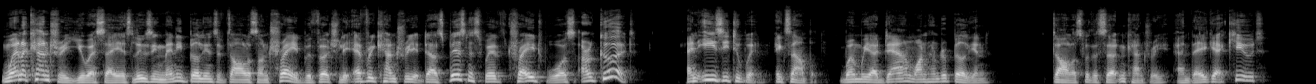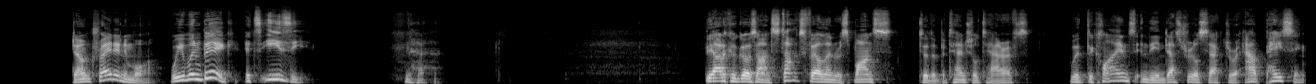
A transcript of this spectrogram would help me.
When a country, USA, is losing many billions of dollars on trade with virtually every country it does business with, trade wars are good and easy to win. Example, when we are down 100 billion dollars with a certain country and they get cute, don't trade anymore. We win big. It's easy. the article goes on stocks fell in response to the potential tariffs, with declines in the industrial sector outpacing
